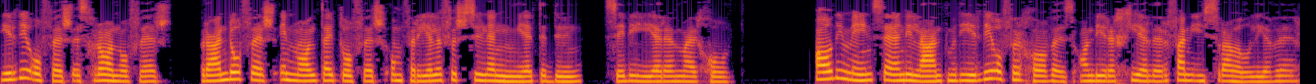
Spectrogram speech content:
Hierdie offers is graanoffers, brandoffers en maaltijdoffers om vir julle versoening mee te doen, sê die Heere my God. Al die mensen in die land moet hierdie offergaves aan die regeerder van Israël lever.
